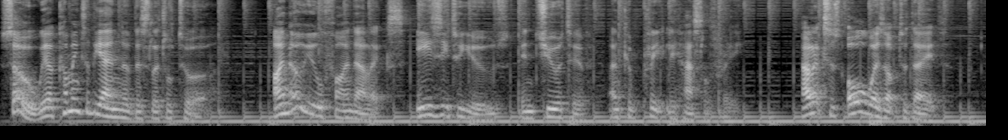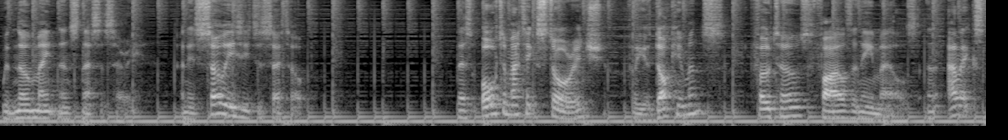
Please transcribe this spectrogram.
So we are coming to the end of this little tour. I know you'll find Alex easy to use, intuitive and completely hassle-free. Alex is always up to date with no maintenance necessary and is so easy to set up. There's automatic storage for your documents, photos, files and emails and Alex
